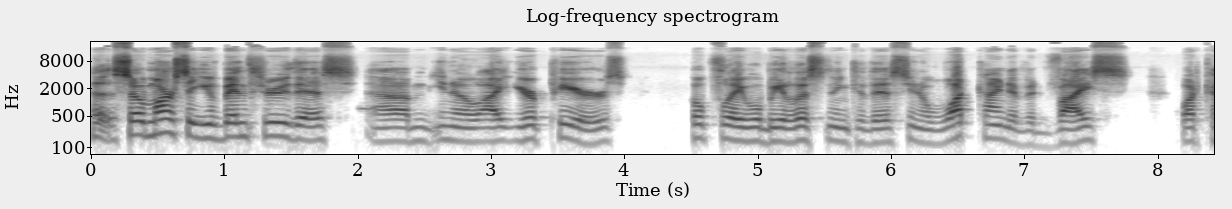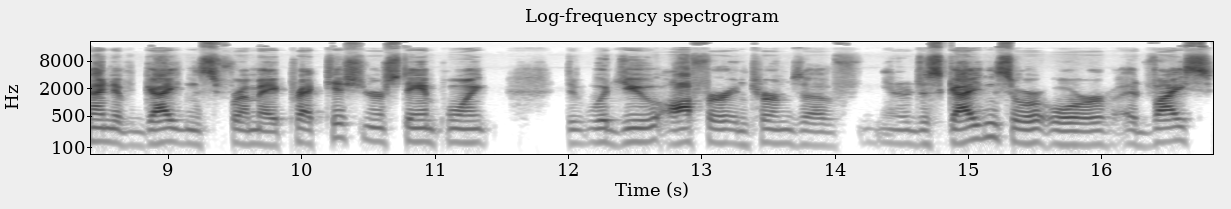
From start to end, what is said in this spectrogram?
Uh, so, Marce, you've been through this. Um, you know, I, your peers hopefully will be listening to this. You know, what kind of advice, what kind of guidance from a practitioner standpoint would you offer in terms of you know just guidance or or advice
